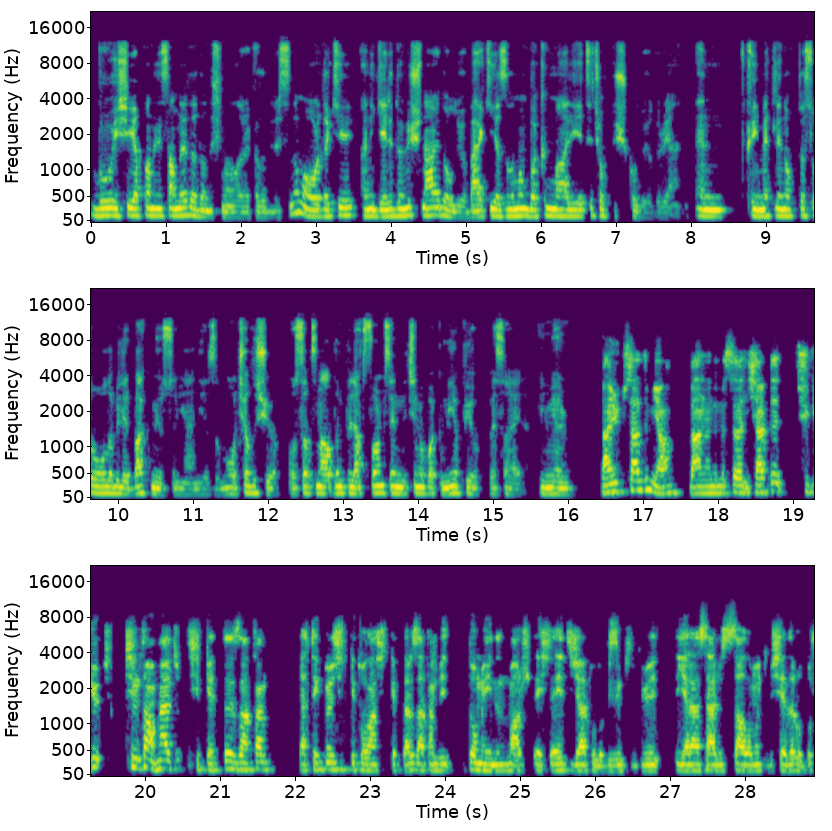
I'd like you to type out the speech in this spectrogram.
Bu işi yapan insanları da danışman olarak alabilirsin ama oradaki hani geri dönüş nerede oluyor? Belki yazılımın bakım maliyeti çok düşük oluyordur yani. En kıymetli noktası o olabilir. Bakmıyorsun yani yazılıma. O çalışıyor. O satın aldığın platform senin için o bakımı yapıyor vesaire. Bilmiyorum. Ben yükseldim ya. Ben hani mesela içeride çünkü şimdi tamam her şirkette zaten ya teknoloji şirketi olan şirketler zaten bir domainin var. İşte e-ticaret olur bizimki gibi yerel servis sağlama gibi şeyler olur.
